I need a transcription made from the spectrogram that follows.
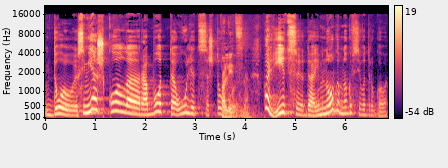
до семья, школа, работа, улица, что Полиция. угодно. Полиция, да, и много-много всего другого.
